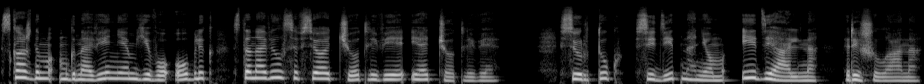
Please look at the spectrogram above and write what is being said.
С каждым мгновением его облик становился все отчетливее и отчетливее. «Сюртук сидит на нем идеально», — решила она.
